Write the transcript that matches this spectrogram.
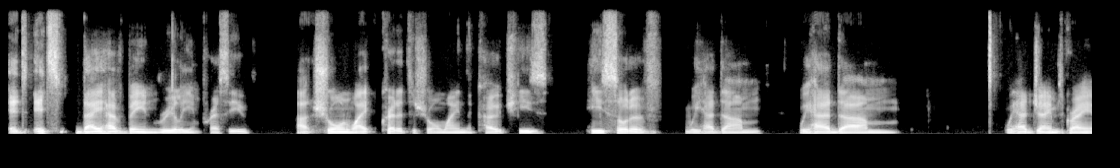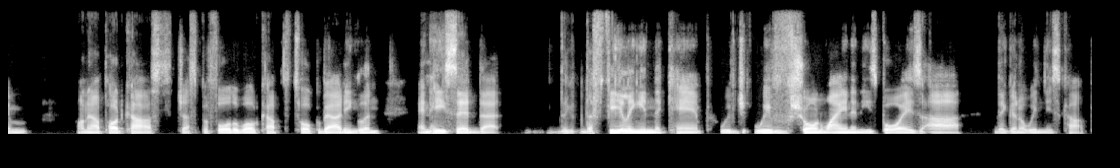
it's it's they have been really impressive. Uh, Shaun Wane, credit to Shaun Wane, the coach. He's he's sort of we had um we had um we had James Graham on our podcast just before the World Cup to talk about England, and he said that the the feeling in the camp with with Shaun Wane and his boys are they're going to win this cup.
